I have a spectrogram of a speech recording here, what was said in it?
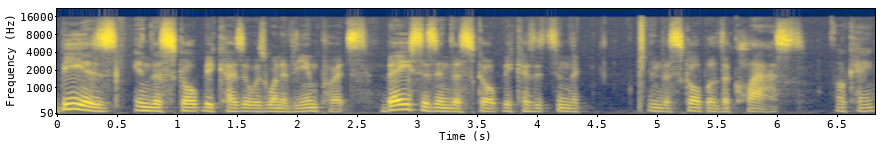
b is in the scope because it was one of the inputs. Base is in the scope because it's in the, in the scope of the class, okay?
